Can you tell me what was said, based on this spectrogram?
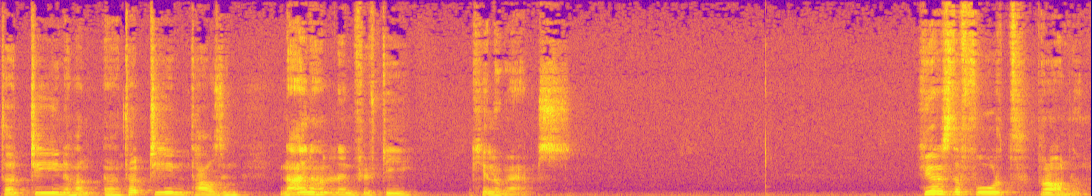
13,950 uh, kilograms. Here's the fourth problem.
